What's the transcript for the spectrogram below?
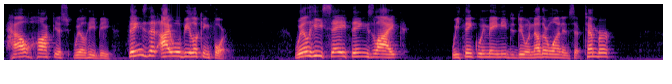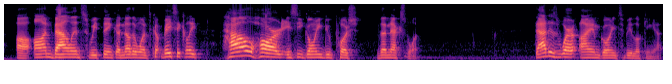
How hawkish will he be? Things that I will be looking for. Will he say things like, we think we may need to do another one in September? Uh, on balance, we think another one's. Basically, how hard is he going to push the next one? That is where I am going to be looking at.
